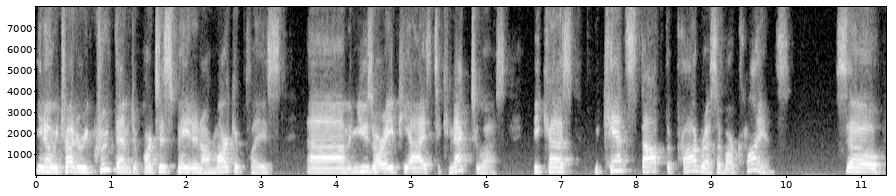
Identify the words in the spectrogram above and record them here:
you know, we try to recruit them to participate in our marketplace um, and use our APIs to connect to us because we can't stop the progress of our clients. So,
